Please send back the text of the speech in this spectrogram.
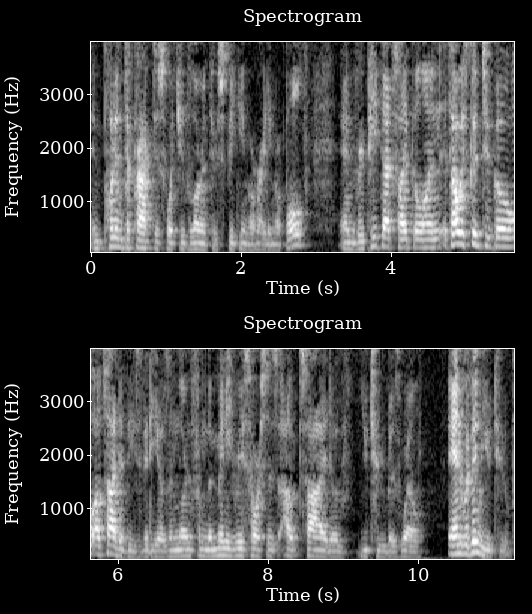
and put into practice what you've learned through speaking or writing or both, and repeat that cycle. And it's always good to go outside of these videos and learn from the many resources outside of YouTube as well, and within YouTube.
